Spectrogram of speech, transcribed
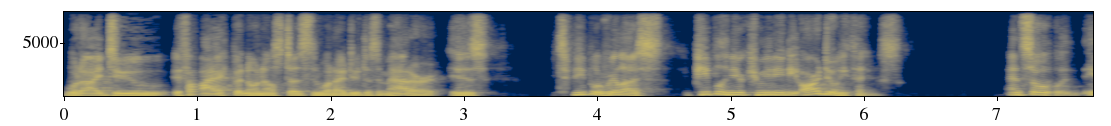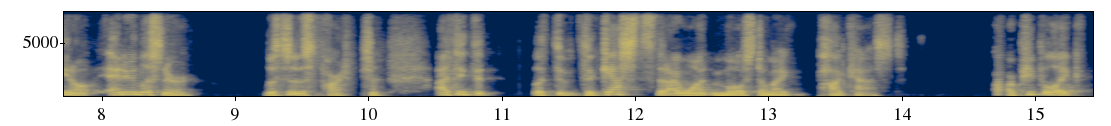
what I do, if I act but no one else does, then what I do doesn't matter, is to people realize people in your community are doing things. And so, you know, any listener, listen to this part. I think that like the, the guests that I want most on my podcast are people like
